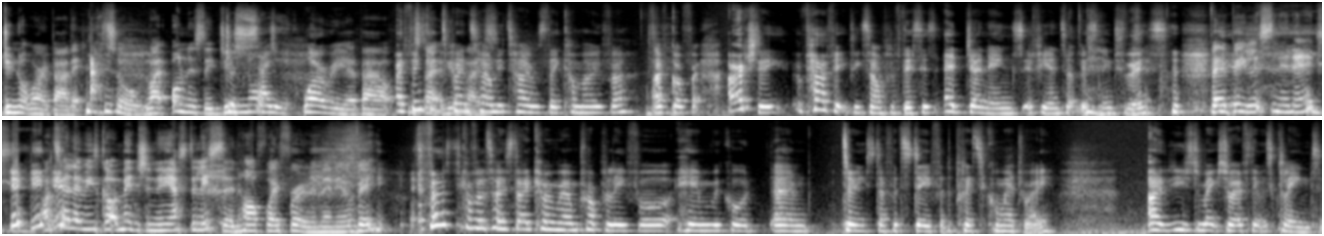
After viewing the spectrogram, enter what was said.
do not worry about it at all. Like, honestly, do Just not say it. worry about I the think state it of your depends place. how many times they come over. I've got fr- actually a perfect example of this is Ed Jennings. If he ends up listening to this, Better be listening, Ed. I'll tell him he's got a mention and he has to listen halfway through and then he'll be. The first couple of times I started coming around properly for him record um, doing stuff with Steve for the political medway. I used to make sure everything was cleaned.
